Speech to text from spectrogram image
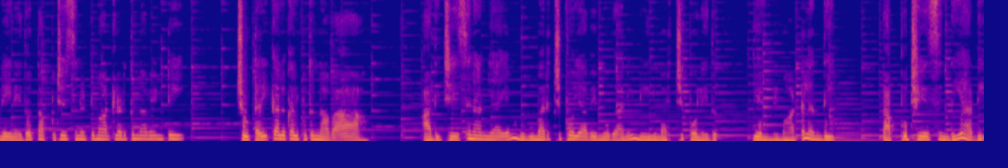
నేనేదో తప్పు చేసినట్టు మాట్లాడుతున్నావేంటి? చుట్టరికాలు కలుపుతున్నావా? అది చేసిన అన్యాయం నువ్వు మర్చిపోయావేమో గాని నేను మర్చిపోలేదు. ఎన్ని మాటలంది. తప్పు చేసింది అది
